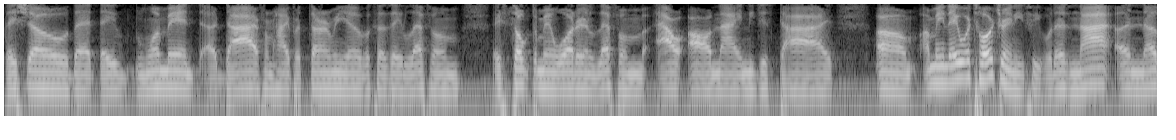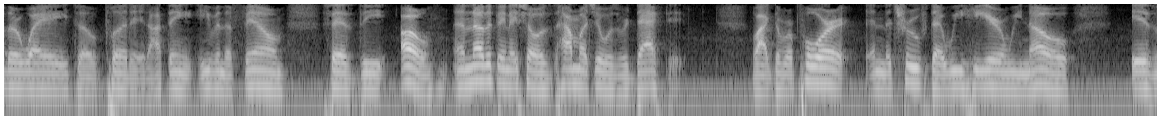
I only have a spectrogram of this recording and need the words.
they show that they one man uh, died from hypothermia because they left him they soaked him in water and left him out all night and he just died um, I mean, they were torturing these people. There's not another way to put it. I think even the film says the, oh, another thing they show is how much it was redacted. Like the report and the truth that we hear and we know is,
